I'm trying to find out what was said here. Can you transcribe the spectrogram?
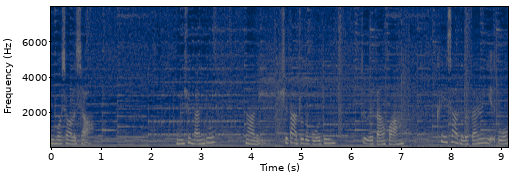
雨墨笑了笑。我们去南都，那里是大周的国都，最为繁华，可以下手的凡人也多。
